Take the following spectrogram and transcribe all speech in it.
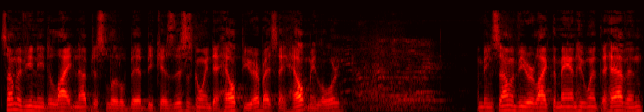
Some of you need to lighten up just a little bit because this is going to help you. Everybody say, Help me, Lord. I mean, some of you are like the man who went to heaven,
